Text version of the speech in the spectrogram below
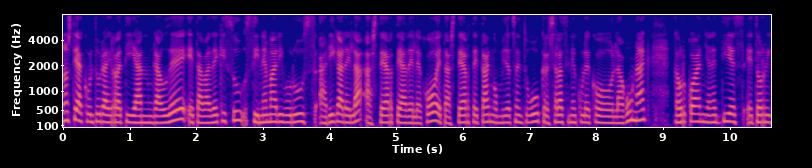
Donostia kultura irratian gaude eta badekizu zinemari buruz ari garela asteartea deleko eta asteartetan gonbidatzen dugu Kresala zinekuleko lagunak. Gaurkoan Janet Diez etorri,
